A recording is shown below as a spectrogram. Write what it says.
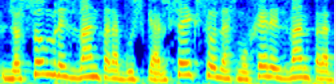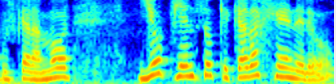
los hombres van para buscar sexo, las mujeres van para buscar amor. Yo pienso que cada género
